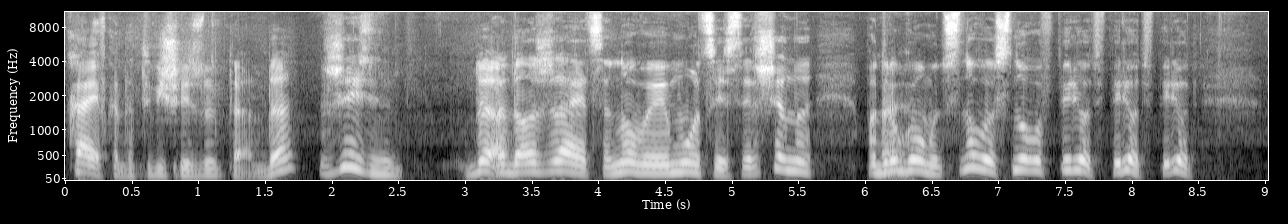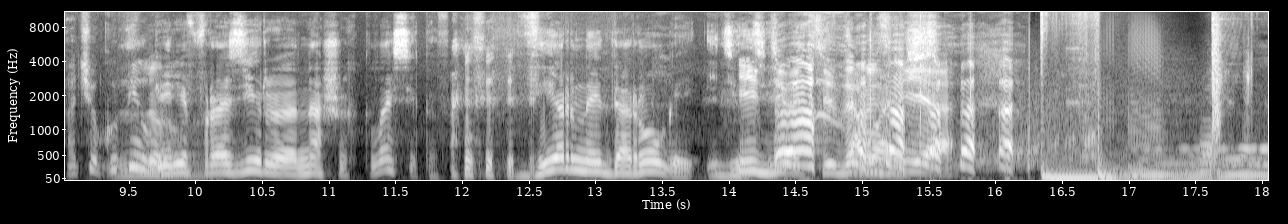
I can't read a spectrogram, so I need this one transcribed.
кайф, когда ты видишь результат, да? Жизнь Да. продолжается, новые эмоции, совершенно по-другому. Снова, снова вперед, вперед, вперед. А что, купил? Здорово. Перефразируя наших классиков, верной дорогой идите. Идете, друзья.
